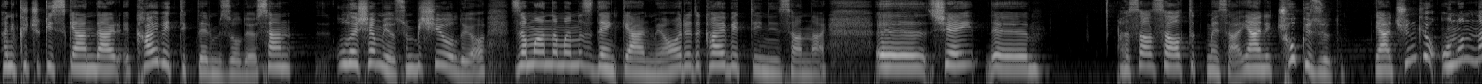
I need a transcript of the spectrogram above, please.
hani Küçük İskender e, kaybettiklerimiz oluyor. Sen ulaşamıyorsun bir şey oluyor. Zamanlamanız denk gelmiyor. Arada kaybettiğin insanlar. Ee, şey e, Hasan Saltık mesela yani çok üzüldüm. Yani çünkü onunla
